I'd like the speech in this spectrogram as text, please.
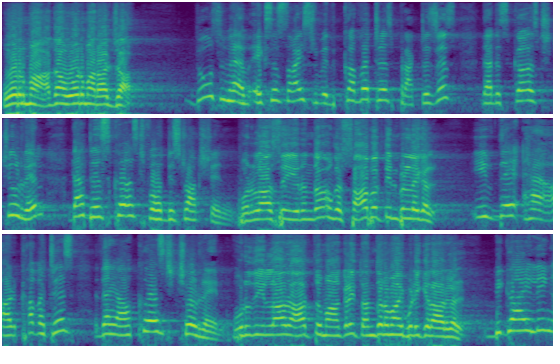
ஓர்மா அதான் ஓர்மா ராஜா. Those who have exercised with covetous practices, that is cursed children, that is cursed for destruction. பொருளாசை இருந்தா அவங்க சாபத்தின் பிள்ளைகள். If they ha- are covetous, they are cursed children, உறுதி இல்லாத ஆத்துமாக்களை தந்திரமாய் பிடிக்கிறார்கள் beguiling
